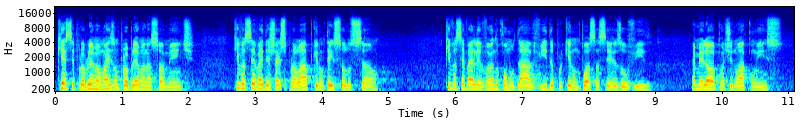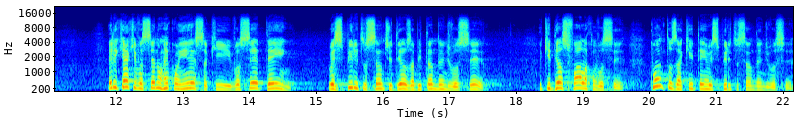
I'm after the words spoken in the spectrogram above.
Que esse problema é mais um problema na sua mente. Que você vai deixar isso para lá porque não tem solução. Que você vai levando como dá a vida porque não possa ser resolvido. É melhor continuar com isso. Ele quer que você não reconheça que você tem o Espírito Santo de Deus habitando dentro de você e que Deus fala com você. Quantos aqui têm o Espírito Santo dentro de você?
